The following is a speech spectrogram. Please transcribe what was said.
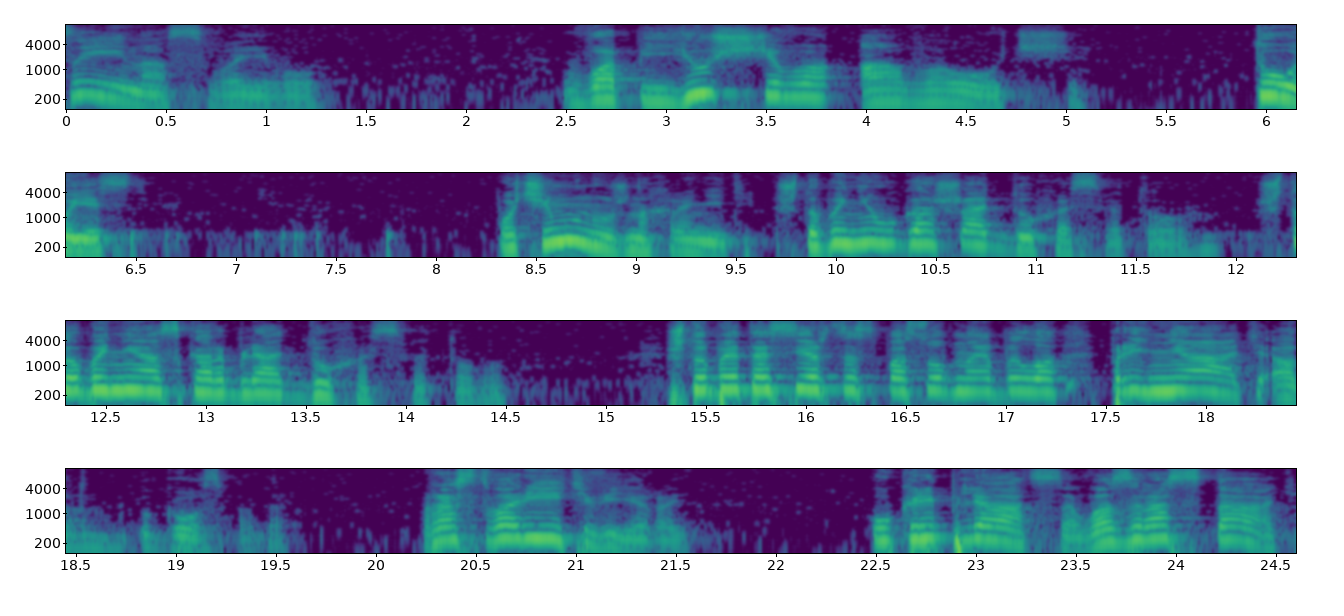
Сына Своего, вопиющего Ава Отче. То есть, почему нужно хранить? Чтобы не угошать Духа Святого чтобы не оскорблять Духа Святого, чтобы это сердце способное было принять от Господа, растворить верой, укрепляться, возрастать.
